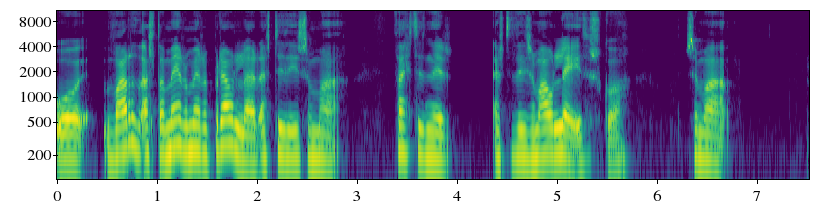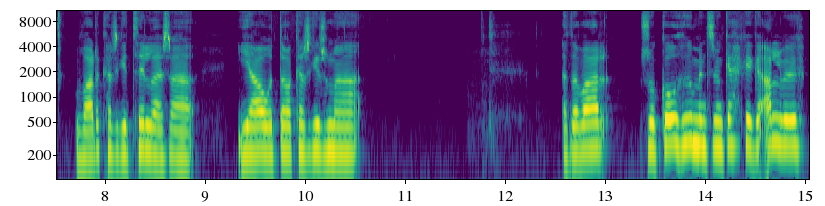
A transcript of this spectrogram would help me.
og varð alltaf meira og meira brjálar eftir því sem að þættirnir, eftir því sem á leið sko, sem að var kannski til þess að já, þetta var kannski svona þetta var svo góð hugmynd sem gekk ekki alveg upp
